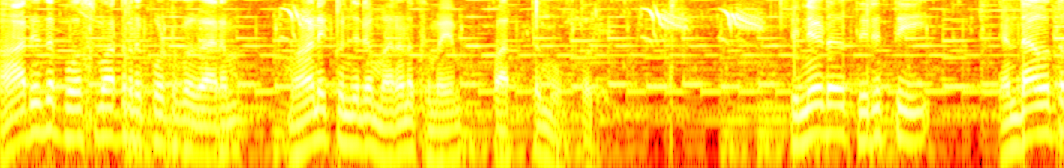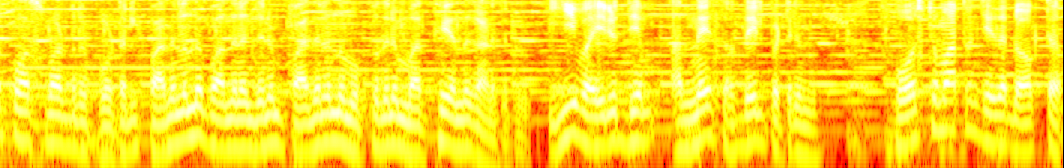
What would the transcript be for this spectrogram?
ആദ്യത്തെ പോസ്റ്റ്മോർട്ടം റിപ്പോർട്ട് പ്രകാരം മാണിക്കുഞ്ഞിന്റെ മരണസമയം പത്ത് മുപ്പത്. പിന്നീട് തിരുത്തി രണ്ടാമത്തെ പോസ്റ്റ്മോർട്ടം റിപ്പോർട്ടിൽ പതിനൊന്ന് പതിനഞ്ചിനും പതിനൊന്ന് മുപ്പതിനും മധ്യ എന്ന് കാണിച്ചിട്ടുണ്ട്. ഈ വൈരുദ്ധ്യം അന്നേ ശ്രദ്ധയിൽപ്പെട്ടിരുന്നു. പോസ്റ്റ്മോർട്ടം ചെയ്ത ഡോക്ടർ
